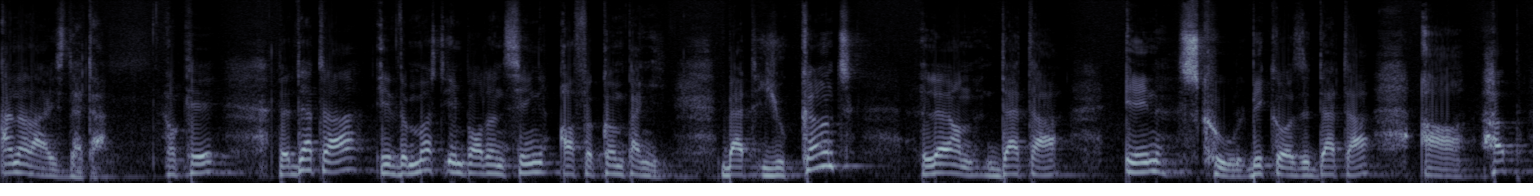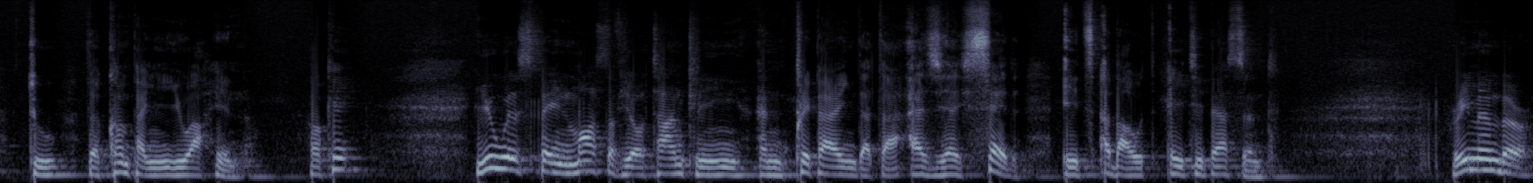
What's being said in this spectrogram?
analyze data. Okay? The data is the most important thing of a company, but you can't learn data in school because the data are up to the company you are in. Okay? You will spend most of your time cleaning and preparing data. As I said, it's about 80%. Remember,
